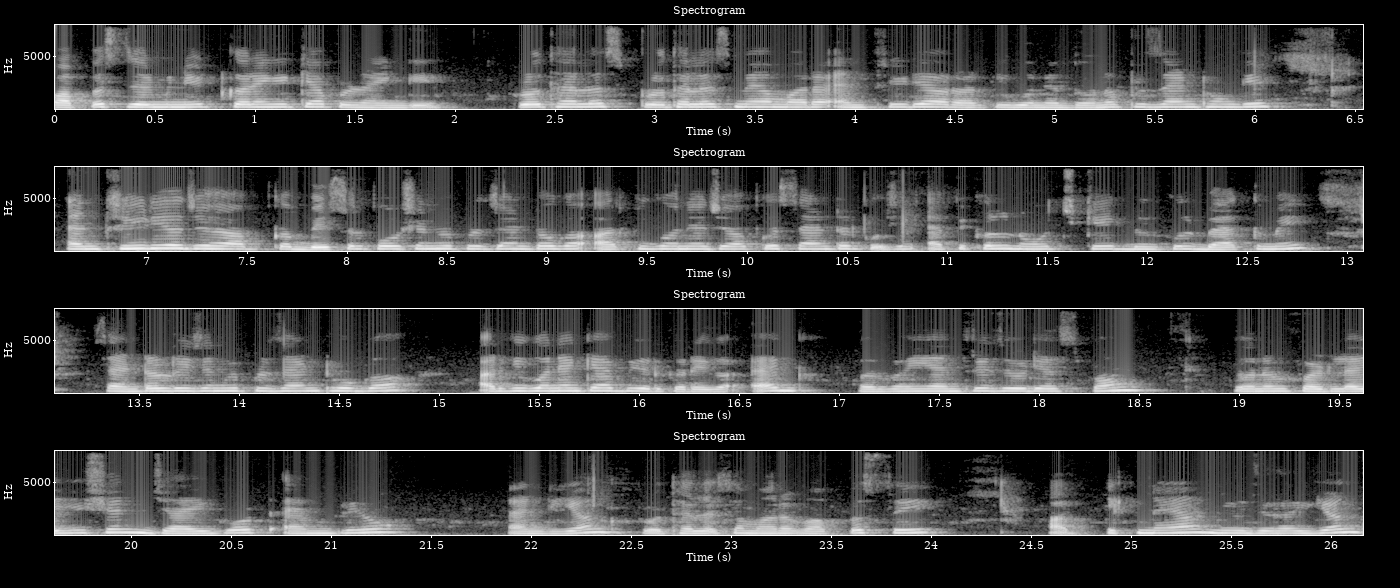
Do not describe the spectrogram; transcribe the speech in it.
वापस जर्मिनेट करेंगे, क्या पढ़ाएँगे प्रोथेलस प्रोथेलस में हमारा एंथ्रीडिया और आर्किगोनिया दोनों प्रेजेंट होंगे। एंथ्रीडिया जो है आपका बेसल पोर्शन में प्रेजेंट होगा, आर्किगोनिया जो आपका सेंट्रल पोर्शन, एपिकल नोच के बिल्कुल बैक में सेंट्रल रीजन में प्रेजेंट होगा। आर्किगोनिया क्या बियर करेगा? एग और वहीं एंथ्रीजोडिया स्पम दोनों में fertilization, zygote, embryo and young, prothallus हमारा वापस से, अब एक नया, न्यू जो है यंग,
